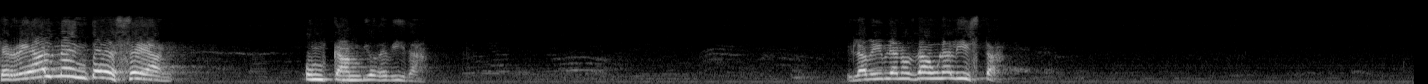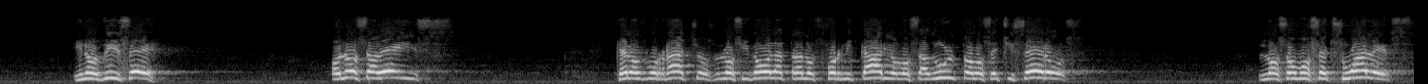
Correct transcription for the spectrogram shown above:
Que realmente desean un cambio de vida. Y la Biblia nos da una lista. Y nos dice, ¿o no sabéis que los borrachos, los idólatras, los fornicarios, los adultos, los hechiceros, los homosexuales,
